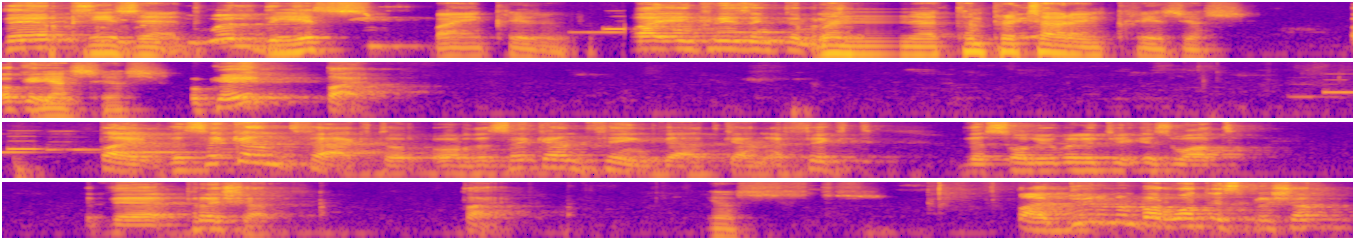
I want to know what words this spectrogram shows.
their increase solubility will this decrease by increasing by increasing temperature. when uh, temperature increase yes okay. yes yes Okay. طيب. طيب, the second factor or the second thing that can affect the solubility is what? The pressure. طيب. yes طيب, do you remember what is pressure?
